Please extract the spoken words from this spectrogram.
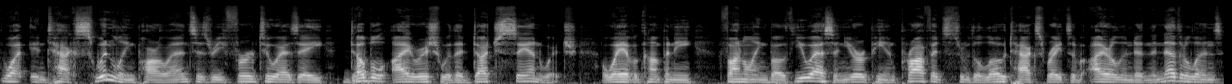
what in tax swindling parlance is referred to as a double Irish with a Dutch sandwich, a way of a company funneling both U.S. and European profits through the low tax rates of Ireland and the Netherlands,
